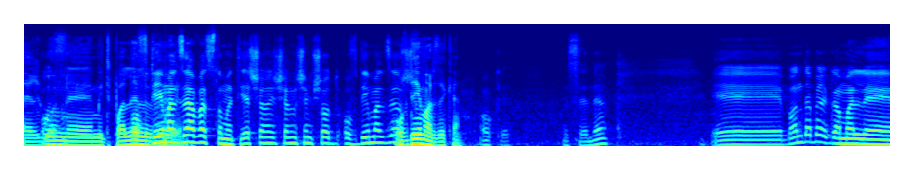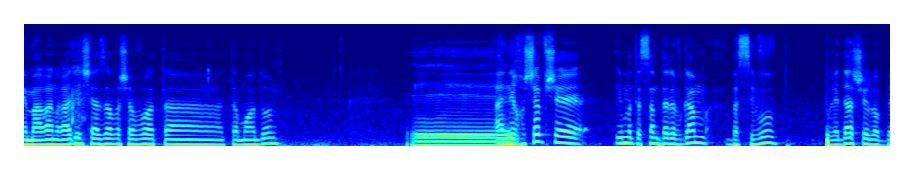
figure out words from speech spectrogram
הארגון עוב- אה, מתפלל. עובדים ו- על זה, אבל זאת אומרת, יש אנשים שעוד עובדים על זה? עובדים על זה, כן. ש- אוקיי, בסדר. אה, בואו נדבר גם על מהרן רדי שעזב השבוע את את המועדון. אני חושב שאם אתה שמת לב, גם בסיבוב פרידה שלו ב...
